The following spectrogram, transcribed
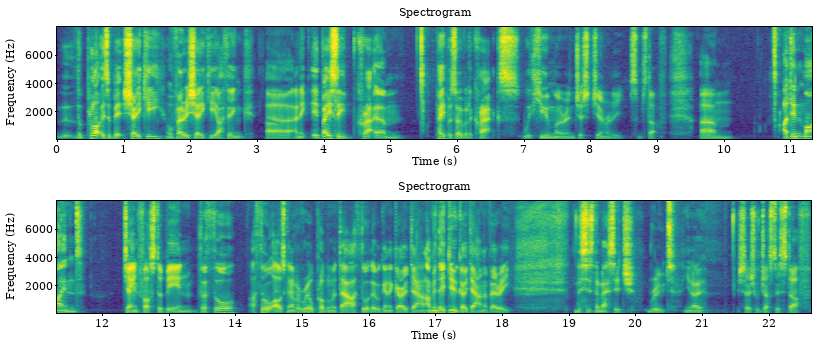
the, plot is a bit shaky or very shaky i think. Uh, and it, it basically cra- um, papers over the cracks with humor and just generally some stuff. Um, i didn't mind jane foster being the thor. I thought i was going to have a real problem with that. I thought they were going to go down i mean they do go down a very this is the message route you know social justice stuff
